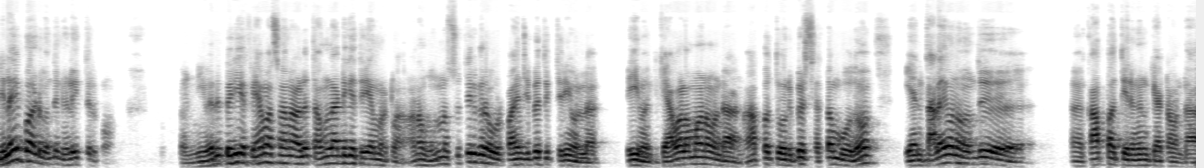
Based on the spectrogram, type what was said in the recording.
நிலைப்பாடு வந்து நிலைத்திருக்கும். நீ வந்து பெரிய ஃபேமஸான ஆளு தமிழ்நாட்டுக்கே தெரியாம இருக்கலாம். ஆனா உன்னை சுத்தி இருக்கிற ஒரு பதினஞ்சு பேத்துக்கு தெரியும்ல. டேய் இவன் கேவலமானவன்டா. நாற்பத்தோரு பேர் செத்தம் போதும். என் தலைவனை வந்து காப்பாத்திருங்கன்னு கேட்டவன்டா.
